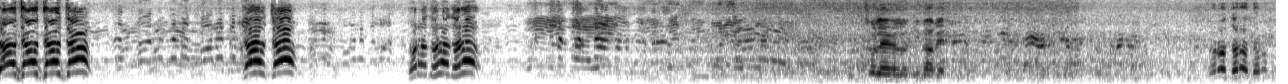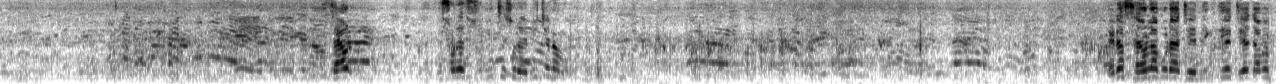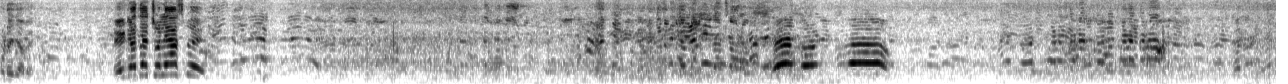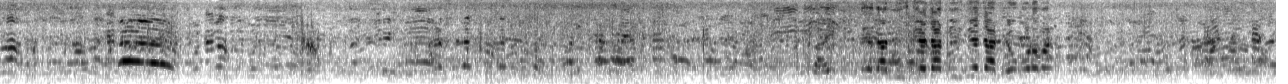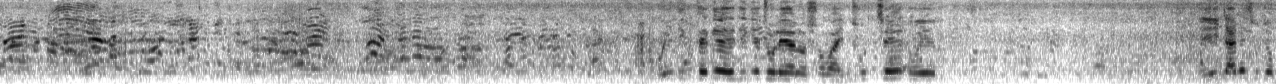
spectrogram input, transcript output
যাও যাও যাও যাও। যাও যাও। ধরো ধরো ধরো। চলে গেল কীভাবে? ধরো ধরো ধরো। নিচে সরে, নিচে নামো। এটা শ্যাওলা পড়ে আছে, এদিক দিয়ে যে যাবে, পড়ে যাবে। এইটাতে চলে আসবে ভাই, নিচ দিয়ে যান নিচ দিয়ে যান নিচ দিয়ে যান ঢেউ বড় মানে ওই দিক থেকে এদিকে চলে এলো সবাই। ছুটছে ওই এই টাইমে সুযোগ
